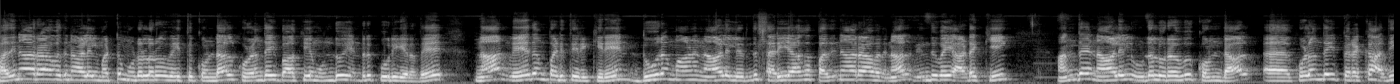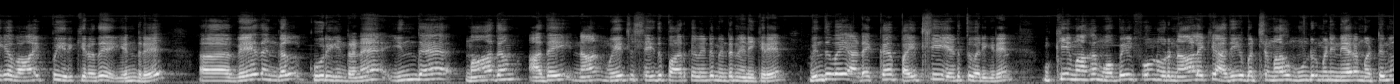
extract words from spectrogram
பதினாறாவது நாளில் மட்டும் உடலுறவு வைத்துக் கொண்டால் குழந்தை பாக்கியம் உண்டு என்று கூறுகிறது. நான் வேதம் படித்திருக்கிறேன். தூரமான நாளிலிருந்து சரியாக பதினாறாவது நாள் விந்துவை அடக்கி அந்த நாளில் உடலுறவு கொண்டால் குழந்தை பிறக்க அதிக வாய்ப்பு இருக்கிறது என்று வேதங்கள் கூறுகின்றன. இந்த மாதம் அதை நான் முயற்சி செய்து பார்க்க வேண்டும் என்று நினைக்கிறேன். விந்துவை அடைக்க பயிற்சியை எடுத்து வருகிறேன். முக்கியமாக மொபைல் போன் ஒரு நாளைக்கு அதிகபட்சமாக மூன்று மணி நேரம் மட்டுமே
